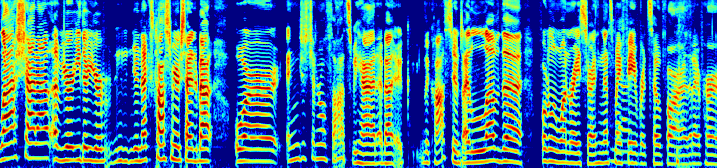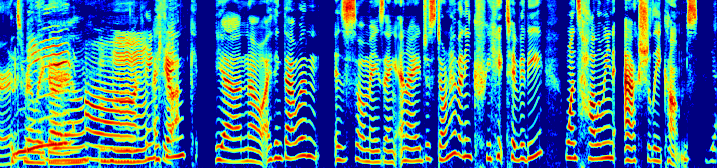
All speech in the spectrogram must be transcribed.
last shout out of your either your your next costume you're excited about, or any just general thoughts we had about uh, the costumes. I love the Formula One racer. I think that's my favorite so far that I've heard. It's really good. Aw, Mhm. thank I you. think yeah, no, I think that one is so amazing and I just don't have any creativity once Halloween actually comes. Yeah.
